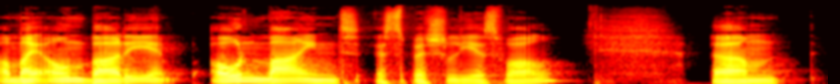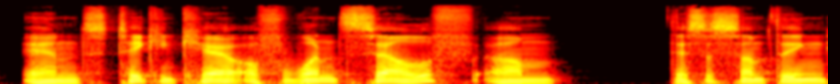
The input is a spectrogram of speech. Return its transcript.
on my own body, own mind, especially as well. Um, and taking care of oneself, um, this is something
